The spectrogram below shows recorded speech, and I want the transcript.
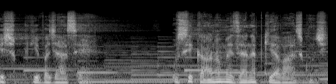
इश्क की वजह से है उसके कानों में जैनब की आवाज़ गूंजी।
